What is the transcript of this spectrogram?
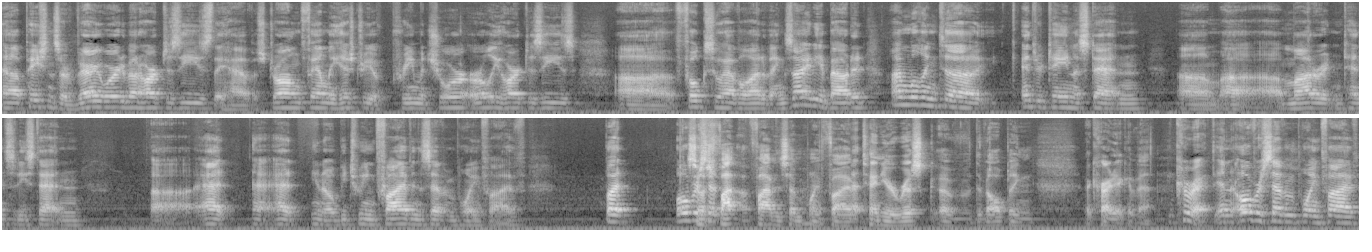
Uh, patients are very worried about heart disease. They have a strong family history of premature early heart disease. Uh, folks who have a lot of anxiety about it, I'm willing to entertain a statin, um, a, a moderate intensity statin, uh, at at you know between five and seven point five, but over so it's se- five, five and 7.5, 10 year risk of developing a cardiac event. Correct. And over 7.5,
